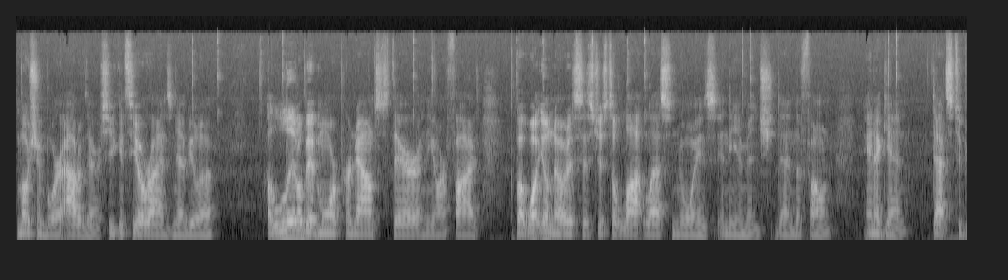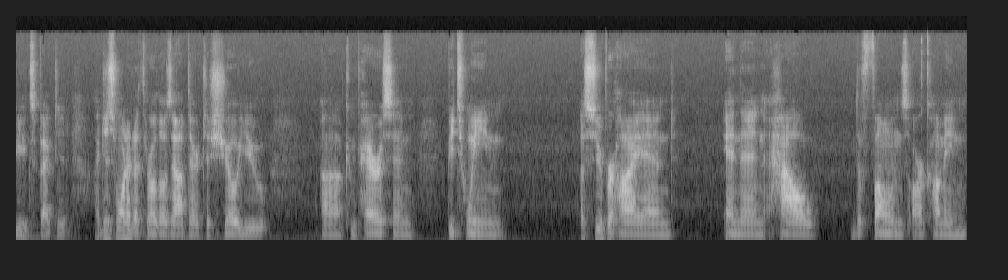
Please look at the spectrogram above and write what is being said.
motion blur out of there. So you can see Orion's Nebula a little bit more pronounced there in the R5. But what you'll notice is just a lot less noise in the image than the phone. And again, that's to be expected. I just wanted to throw those out there to show you uh, comparison between a super high end and then how the phones are coming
